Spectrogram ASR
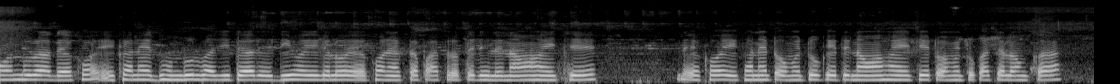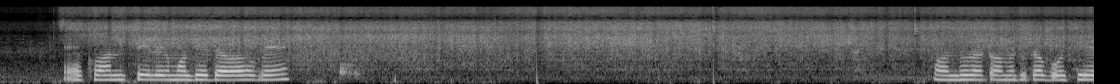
বন্ধুরা দেখো, এখানে ধুন্দুল ভাজিটা রেডি হয়ে গেল। এখন একটা পাত্রতে ঢেলে নেওয়া হয়েছে। দেখো, এখানে টমেটো কেটে নেওয়া হয়েছে, টমেটো, কাঁচা লঙ্কা। এখন তেলের মধ্যে দেওয়া হবে। বন্ধুরা, টমেটোটা বসিয়ে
